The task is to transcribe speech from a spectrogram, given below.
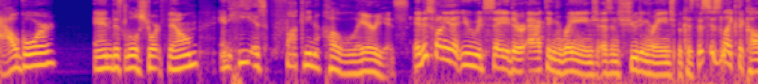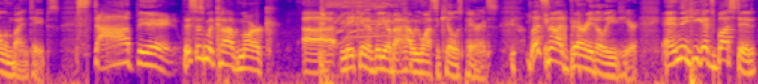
Al Gore in this little short film, and he is fucking hilarious. It is funny that you would say their acting range as in shooting range because this is like the Columbine tapes. Stop it! This is Macabre Mark. Uh, making a video about how he wants to kill his parents. Let's not bury the lead here. And then he gets busted.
